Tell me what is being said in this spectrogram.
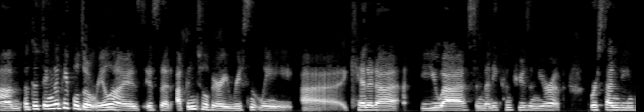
Um, but the thing that people don't realize is that up until very recently, uh, Canada, the U.S., and many countries in Europe were sending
